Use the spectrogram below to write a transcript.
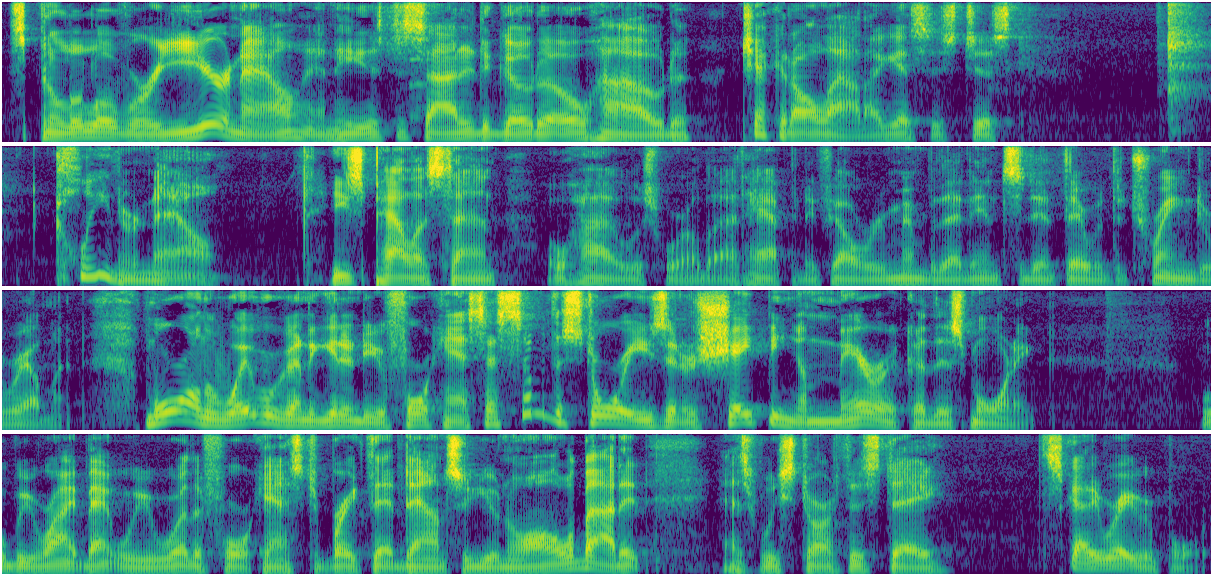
It's been a little over a year now, and he has decided to go to Ohio to check it all out. I guess it's just cleaner now. East Palestine, Ohio is where all that happened. If y'all remember that incident there with the train derailment. More on the way. We're going to get into your forecast. That's some of the stories that are shaping America this morning. We'll be right back with your weather forecast to break that down so you know all about it as we start this day. The Scotty Ray Report.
